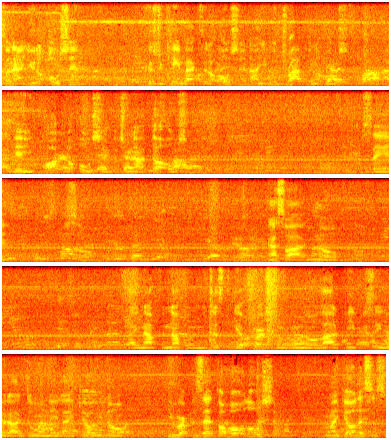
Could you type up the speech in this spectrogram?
So now you the ocean? Because you came back to the ocean, now you a drop in the ocean. Yeah, you part of the ocean, but you're not the ocean. You know what I'm saying? So, that's why, you know, like not for nothing, just to get personal, you know, a lot of people see what I do and they like, yo, you know, you represent the whole ocean. I'm like, yo, this is,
